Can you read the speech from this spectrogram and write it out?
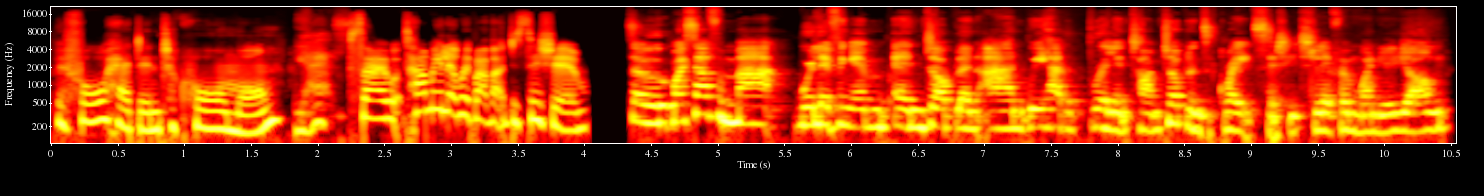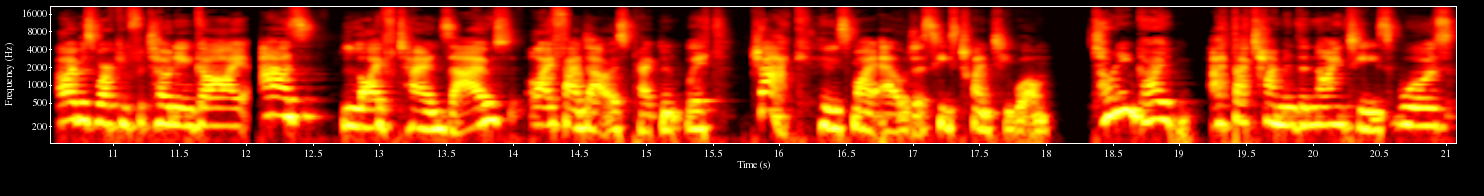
before heading to Cornwall. Yes. So tell me a little bit about that decision. So myself and Matt were living in, in Dublin and we had a brilliant time. Dublin's a great city to live in when you're young. I was working for Toni and Guy. As life turns out, I found out I was pregnant with Jack, who's my eldest. He's 21. Toni and Guy at that time in the 90s was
